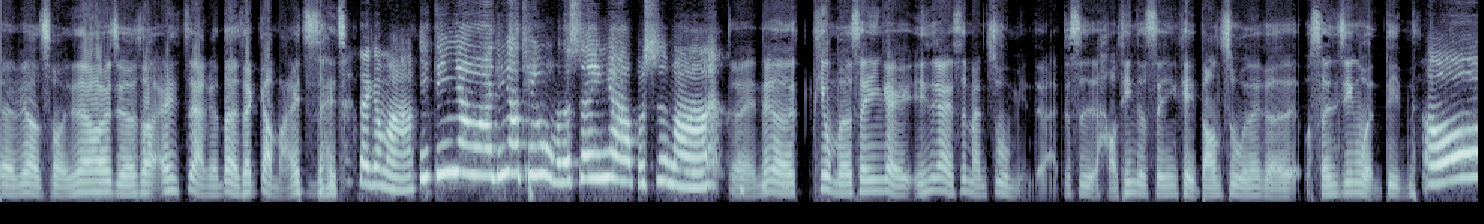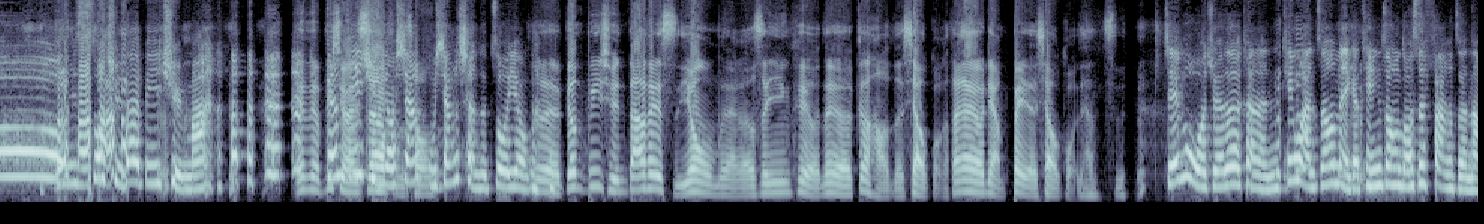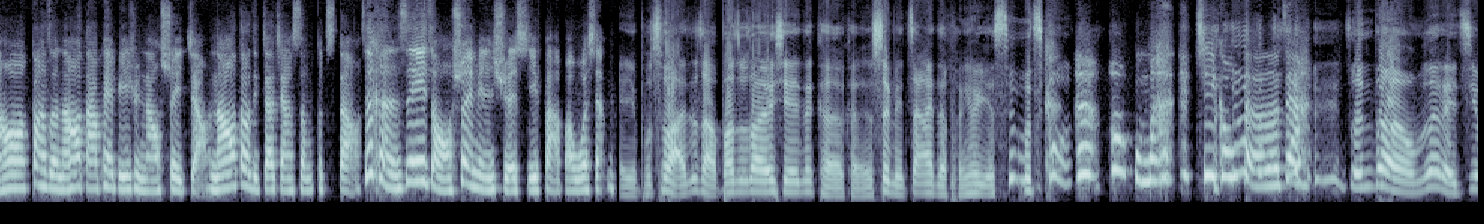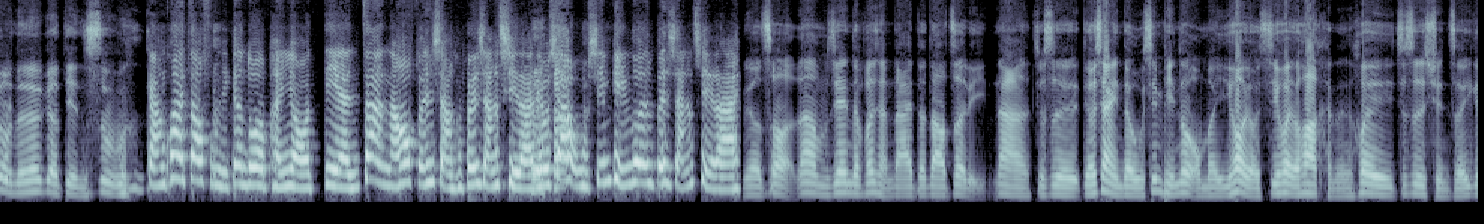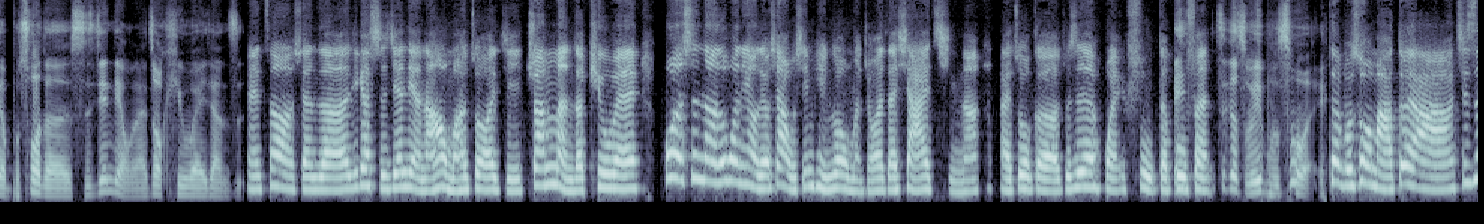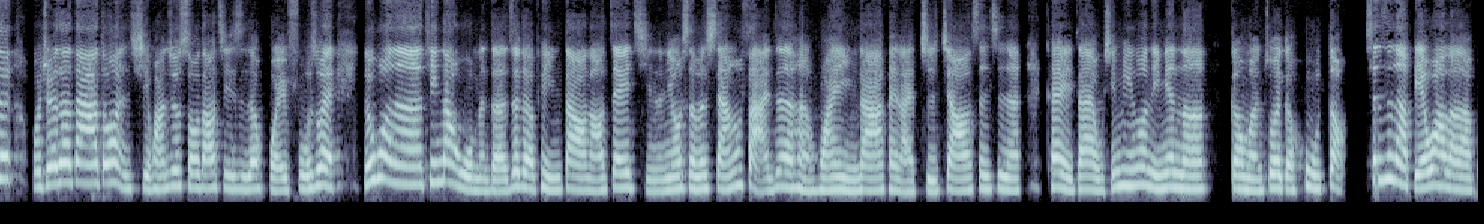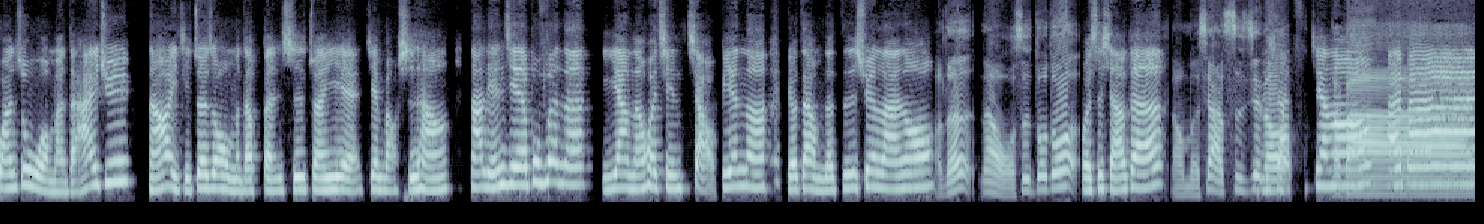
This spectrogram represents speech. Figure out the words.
对，没有错。你现在会觉得说，哎、这两个人到底在干嘛？一直在讲。在干嘛？一定要啊，一定要听我们的声音啊，不是吗？对，那个听我们的声音应该也应该也是蛮助眠的啦，就是好听的声音可以帮助那个神经稳定。哦，你说取代 B 群吗？哎、没有，B 跟 B 群有相辅。相成的作用。对，跟 B 群搭配使用，我们两个的声音会有那个更好的效果，大概有两倍的效果这样子。结果我觉得可能听完之后，每个听众都是放着，然后放着，然后搭配 B 群，然后睡觉，然后到底在讲什么不知道。这可能是一种睡眠学习法吧，我想。哎、也不错啊，至少帮助到一些那个可能睡眠障碍的朋友也是不错。我们积功德了，这样真的，我们在累积我们的那个点数。赶快造福你更多的朋友，点赞，然后分享分享起来，留下五 星评论，分享起来。没有错，那我们今天的分享大概就到这里。那就是留下你的五星评论，我们以后有机会的话，可能会就是选择一个不错的时间点，我们来做 Q&A 这样子。没错，选择一个时间点，然后我们会做一集专门的 Q&A，或者是呢，如果你有留下五星评论，我们就会在下一期呢来做个就是回复的部诶分。这个主意不错哎、这不错嘛？对啊，其实我觉得大家都很喜欢，就是收到及时的回复。所以如果呢听到我们的这个频道，然后这一集呢，你有什么想法，真的很欢迎大家可以来指教，甚至呢可以在五星评论里面呢跟我们做一个互动。甚至呢，别忘了关注我们的 IG，然后以及追踪我们的粉丝专业鉴宝食堂。那连接的部分呢，一样呢会请小编呢留在我们的资讯栏哦。好的，那我是多多，我是小葛，那我们下次见喽下。次见喽，拜拜拜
